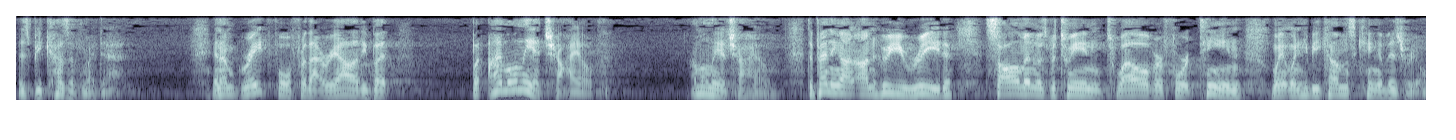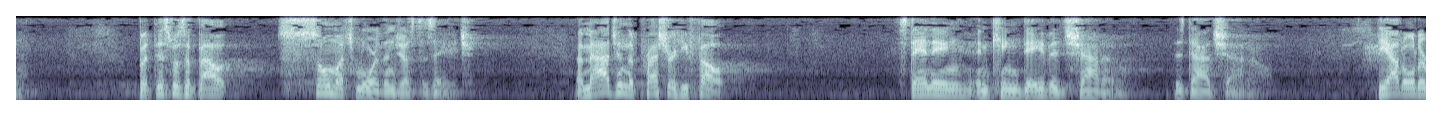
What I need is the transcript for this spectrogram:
is because of my dad. And I'm grateful for that reality, but, but I'm only a child. I'm only a child. Depending on, on who you read, Solomon was between 12 or 14 when, when he becomes king of Israel. But this was about so much more than just his age. Imagine the pressure he felt standing in King David's shadow, his dad's shadow. He had older,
